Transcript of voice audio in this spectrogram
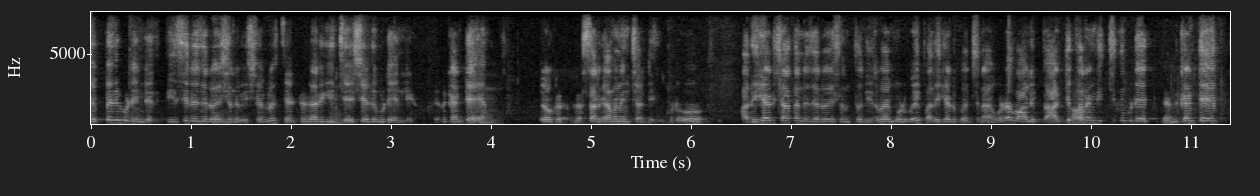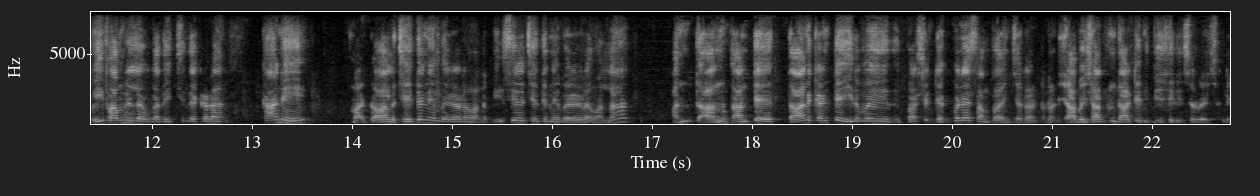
చెప్పేది కూడా ఏం లేదు. బీసీ రిజర్వేషన్ విషయంలో చర్చ జరిగి చేసేది కూడా ఏం లేదు. ఎందుకంటే ఒక- ఒకసారి గమనించండి. ఇప్పుడు పదిహేడు శాతం రిజర్వేషన్తో ఇరవై మూడు పోయి పదిహేడుకి వచ్చినా కూడా వాళ్ళు పార్టీ పరంగా ఇచ్చింది కూడా? ఎందుకంటే ఫ్యామిలీ లేవు కదా ఇచ్చింది ఎక్కడ? కానీ వాళ్ళ చైతన్యం పెరగడం వల్ల బీసీల చైతన్యం పెరగడం వల్ల అంత అను అంటే దానికంటే ఇరవై పర్సెంట్ ఎక్కువనే సంపాదించారు అంటున్నాడు. యాభై శాతం దాటింది బీసీ రిజర్వేషన్.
